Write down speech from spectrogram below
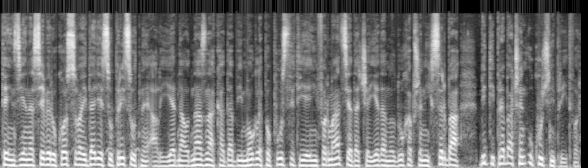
Tenzije na sjeveru Kosova i dalje su prisutne, ali jedna od naznaka da bi mogle popustiti je informacija da će jedan od uhapšenih Srba biti prebačen u kućni pritvor.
